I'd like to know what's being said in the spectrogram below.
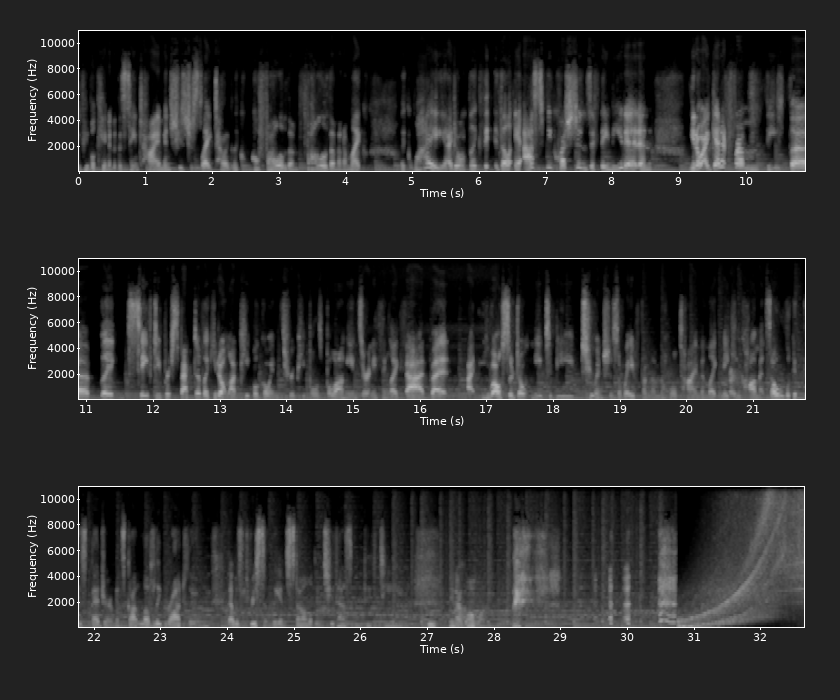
two people came in at the same time and she's just like telling me like go follow them follow them and i'm like like why? I don't like they, they'll ask me questions if they need it and you know i get it from the the like safety perspective like you don't want people going through people's belongings or anything like that but you also don't need to be two inches away from them the whole time and like making right. comments oh look at this bedroom it's got lovely broadloom that was recently installed in 2015 mm, you know? i want one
